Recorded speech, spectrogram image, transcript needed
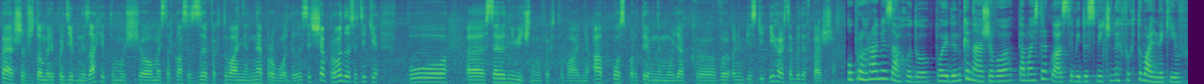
перший в Житомирі подібний захід, тому що майстер-класи з фехтування не проводилися. Ще проводилися тільки по е, середньовічному фехтуванню, а по спортивному, як е, в Олімпійських іграх, це буде вперше. У програмі заходу поєдинки наживо та майстер-класи від досвідчених фехтувальників.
